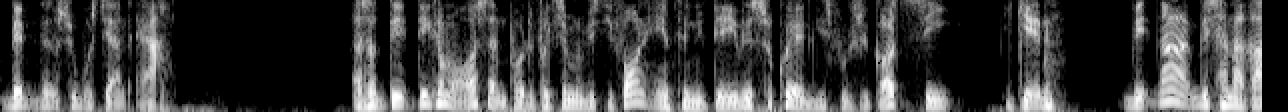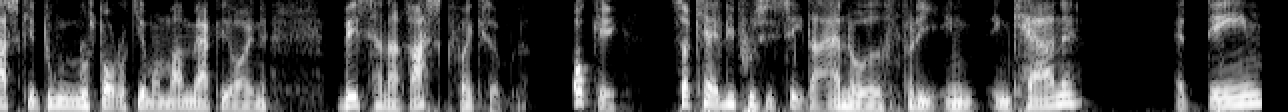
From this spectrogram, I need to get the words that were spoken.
hvem den superstjerne er. Altså, det, det kommer også an på det. For eksempel, hvis de får en Anthony Davis, så kunne jeg lige pludselig godt se igen. Nej, hvis han er rask, du, nu står du og giver mig meget mærkelige øjne. Hvis han er rask, for eksempel, okay, så kan jeg lige pludselig se, der er noget. Fordi en, en kerne af Dame,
